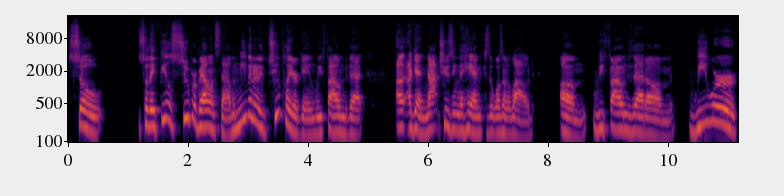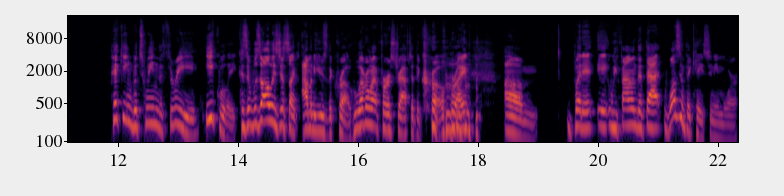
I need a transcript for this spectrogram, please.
So so they feel super balanced now. And even in a two player game, we found that uh, again, not choosing the hand because it wasn't allowed. Um, we found that um we were picking between the three equally because it was always just like I'm going to use the crow. Whoever went first drafted the crow, right? um but it, it we found that that wasn't the case anymore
